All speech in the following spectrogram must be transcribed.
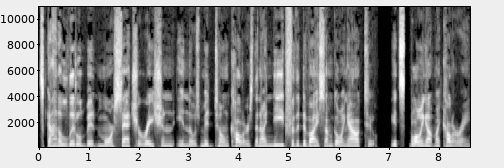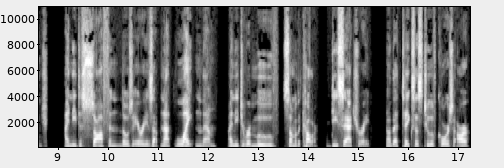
It's got a little bit more saturation in those mid-tone colors than I need for the device I'm going out to. It's blowing out my color range. I need to soften those areas up, not lighten them. I need to remove some of the color, desaturate. Now that takes us to, of course, our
